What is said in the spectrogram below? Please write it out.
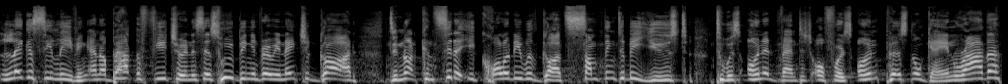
legacy leaving and about the future. And it says, Who being in very nature God, did not consider equality with God something to be used to his own advantage or for his own personal gain. Rather,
